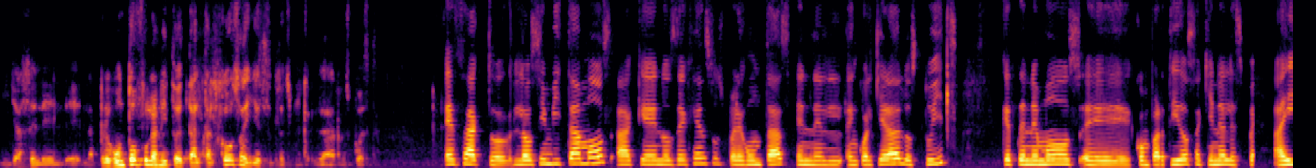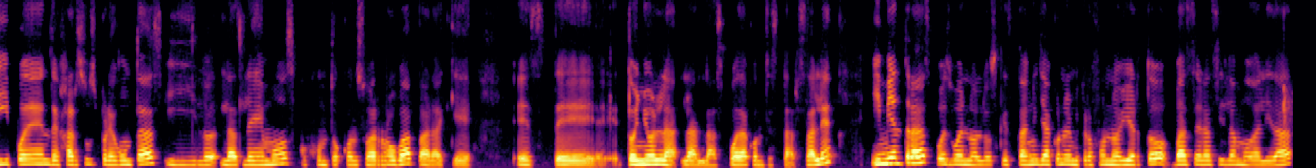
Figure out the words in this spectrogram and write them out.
y ya se le, le- la preguntó fulanito de tal, tal cosa, y esa es la, la respuesta. Exacto, los invitamos a que nos dejen sus preguntas en el, en cualquiera de los tweets que tenemos eh, compartidos aquí en el Ahí pueden dejar sus preguntas y lo- las leemos junto con su arroba para que este Toño la- la- las pueda contestar, ¿sale? Y mientras, pues bueno, los que están ya con el micrófono abierto, va a ser así la modalidad.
